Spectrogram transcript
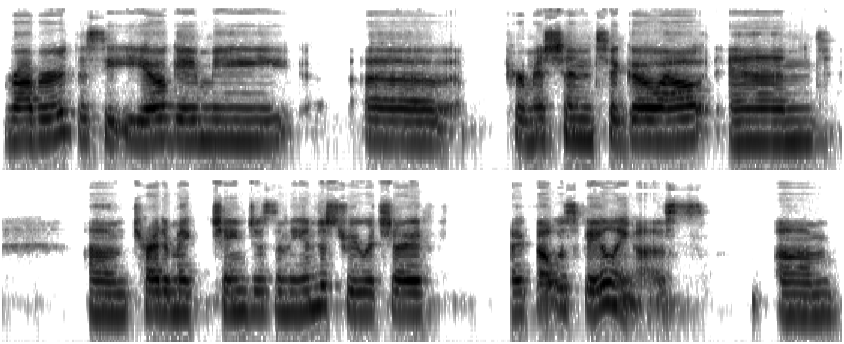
Robert, the CEO, gave me uh, permission to go out and um, try to make changes in the industry, which I I felt was failing us. Um,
